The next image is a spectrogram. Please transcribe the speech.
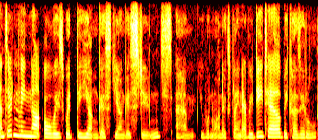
and certainly not always with the youngest, youngest students. Um, you wouldn't want to explain every detail because it'll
